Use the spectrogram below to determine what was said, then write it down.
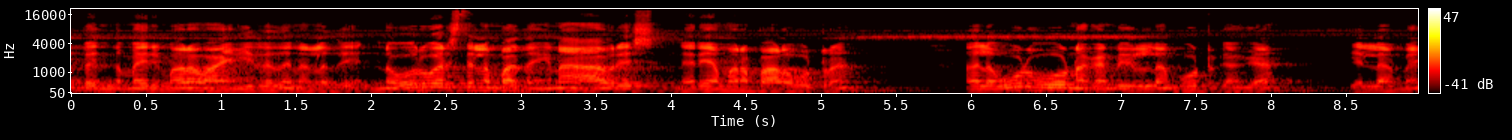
இப்போ இந்த மாதிரி மரம் வாங்கிடுறது நல்லது. இன்னும் ஒரு வருஷத்துல பார்த்தீங்கன்னா ஆவரேஜ் நிறையா மரம் பாலை ஓட்டுறேன் அதில் ஊடு ஓடின கன்றுகள்லாம் போட்டிருக்காங்க. எல்லாமே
